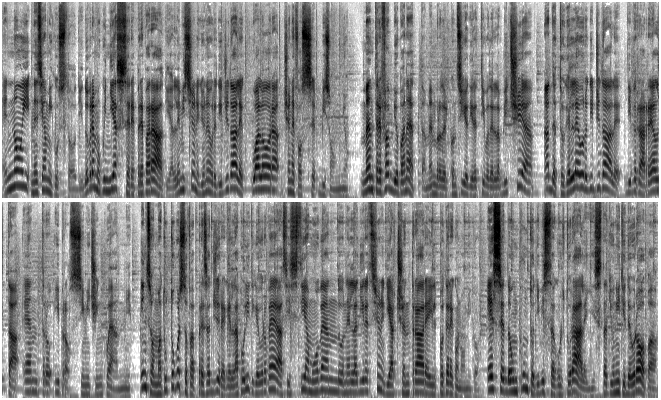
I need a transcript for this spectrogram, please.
e noi ne siamo i custodi. Dovremmo quindi essere preparati all'emissione di un euro digitale qualora ce ne fosse bisogno. Mentre Fabio Panetta, membro del consiglio direttivo della BCE, ha detto che l'euro digitale diverrà realtà entro i prossimi 5 anni. Insomma, tutto questo fa presagire che la politica europea si stia muovendo nella direzione di accentrare il potere economico. E se da un punto di vista culturale gli Stati Uniti d'Europa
